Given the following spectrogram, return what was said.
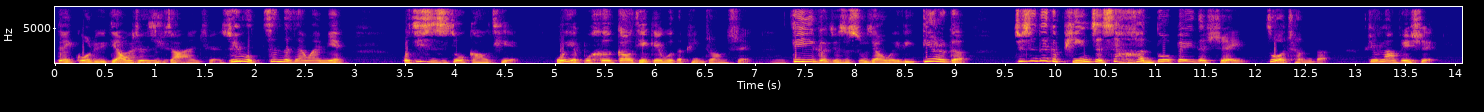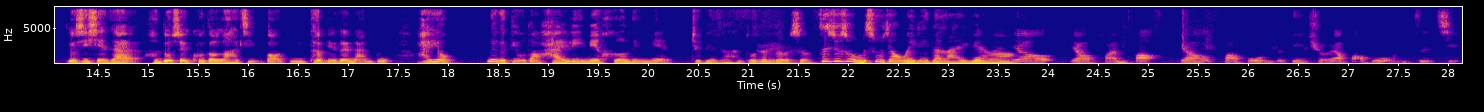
对，过滤掉，我觉得是比较安全，所以我真的在外面，我即使是坐高铁。我也不喝高铁给我的瓶装水。第一个就是塑胶微粒，第二个就是那个瓶子是很多杯的水做成的，就浪费水。尤其现在很多水库都拉警报，嗯，特别在南部，还有那个丢到海里面、河里面，就变成很多的垃圾。这就是我们塑胶为例的来源啊！我们要要环保，要保护我们的地球，要保护我们自己。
